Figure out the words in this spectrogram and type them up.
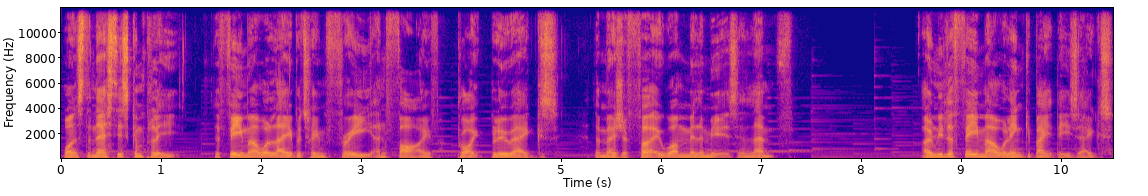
Once the nest is complete, the female will lay between 3 and 5 bright blue eggs that measure 31mm in length. Only the female will incubate these eggs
